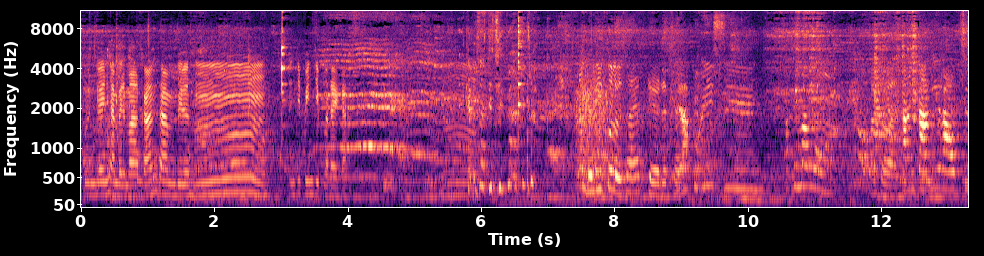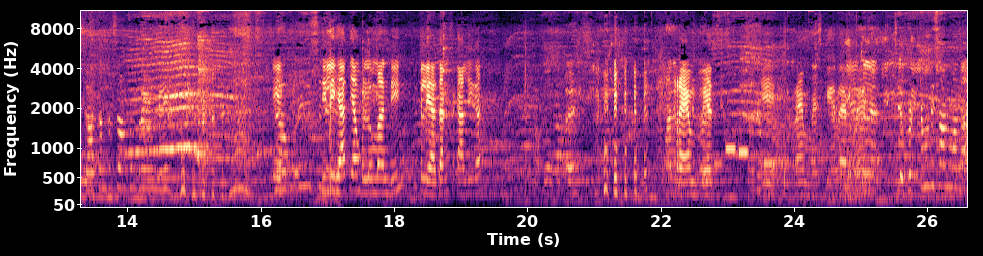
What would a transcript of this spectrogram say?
Bunda ini sambil makan sambil hmm incip-incip mereka. Hmm. Gak bisa dicipok. Ambil iku loh saya deret Ya aku izin. Aku mau? Tangi-tangi raup si datang terus langsung rene. Eh, dilihat yang belum mandi kelihatan sekali kan? Eh. Rembes. Eh, rembes ki rembes. Cek bertem pisan mata.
